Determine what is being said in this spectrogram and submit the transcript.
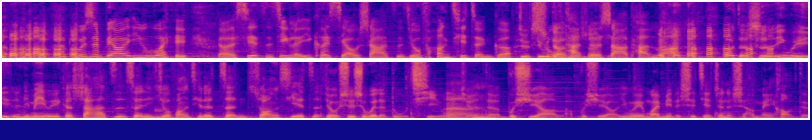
不是不要因为呃鞋子进了一颗小沙子就放弃整个舒坦的沙滩吗？或者是因为里面有一个沙子，所以你就放弃了整双鞋子。有时是为了赌气，我啊觉得不需要了，不需要，因为外面的世界真的是很美好的。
